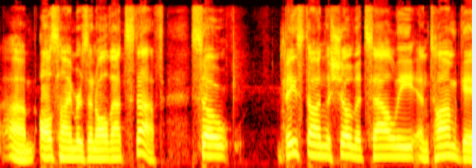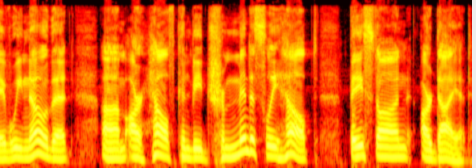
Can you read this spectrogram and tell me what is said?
um, Alzheimer's, and all that stuff. So, based on the show that Sally and Tom gave, we know that um, our health can be tremendously helped based on our diet.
